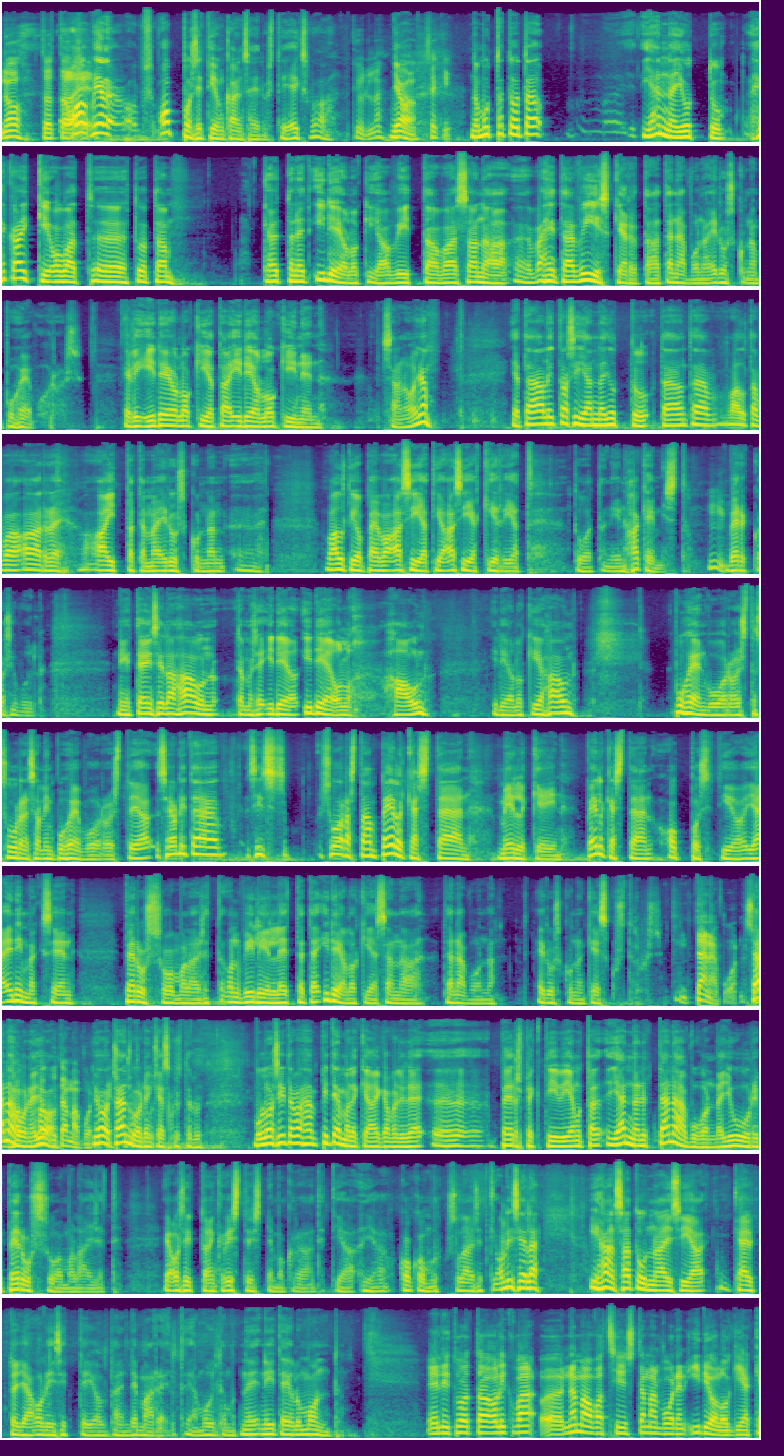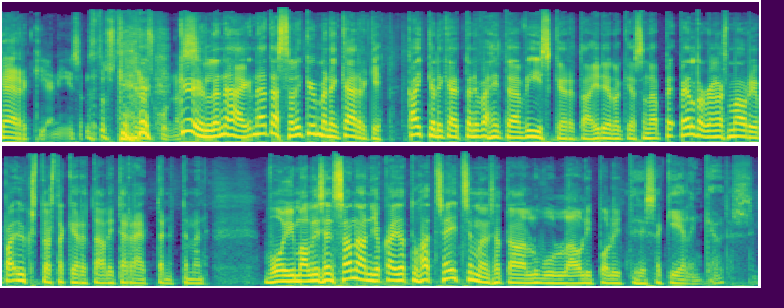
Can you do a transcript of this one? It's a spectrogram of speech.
No, tota... O, vielä opposition kansanedustajia, eikö vaan? Kyllä, joo, joo sekin. No mutta tuota, jännä juttu. He kaikki ovat tuota, käyttäneet ideologiaa viittaavaa sanaa vähintään viisi kertaa tänä vuonna eduskunnan puheenvuoroissa. Eli ideologia tai ideologinen sanoja. Ja tämä oli tosi jännä juttu. Tämä on tämä valtava aarre aitta, tämä eduskunnan äh, valtiopäiväasiat ja asiakirjat tuota, niin, hakemisto hmm. verkkosivuilla. Niin tein siellä haun, tämmöisen ideo, ideol-haun, ideologiahaun puheenvuoroista, suuren salin puheenvuoroista. Ja se oli tämä siis suorastaan pelkästään melkein, pelkästään oppositio ja enimmäkseen perussuomalaiset on viljelleet tätä ideologiasanaa tänä vuonna eduskunnan keskusteluissa. Tänä vuonna? tänä vuonna, joo. Tämän vuoden joo, tämän vuoden keskusteluissa. Mulla on siitä vähän pitemmällekin aikavälille perspektiiviä, mutta jännä nyt tänä vuonna juuri perussuomalaiset ja osittain kristillisdemokraatit ja, ja kokoomuslaisetkin. Oli siellä ihan satunnaisia käyttöjä oli sitten joltain demareilta ja muilta, mutta ne, niitä ei ollut monta. Eli tuota, oliko va, nämä ovat siis tämän vuoden ideologia kärkiä niin sanotusti eduskunnassa. Kyllä, nämä, nämä, tässä oli kymmenen kärki. Kaikki oli käyttänyt vähintään viisi kertaa ideologiassa. Peltokangas Mauri jopa 11 kertaa oli täräyttänyt tämän voimallisen sanan, joka jo 1700-luvulla oli poliittisessa kielenkäytössä.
